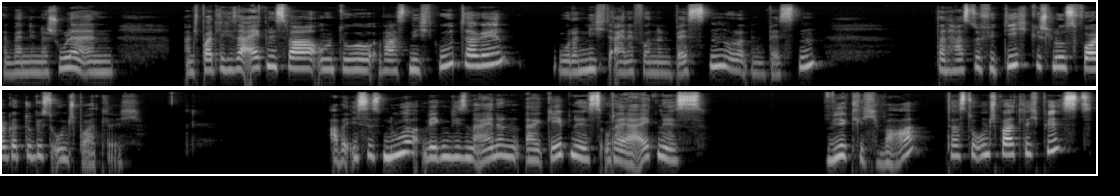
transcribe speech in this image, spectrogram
Wenn in der Schule ein, ein sportliches Ereignis war und du warst nicht gut darin oder nicht eine von den Besten oder den Besten, dann hast du für dich geschlussfolgert, du bist unsportlich. Aber ist es nur wegen diesem einen Ergebnis oder Ereignis wirklich wahr, dass du unsportlich bist?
